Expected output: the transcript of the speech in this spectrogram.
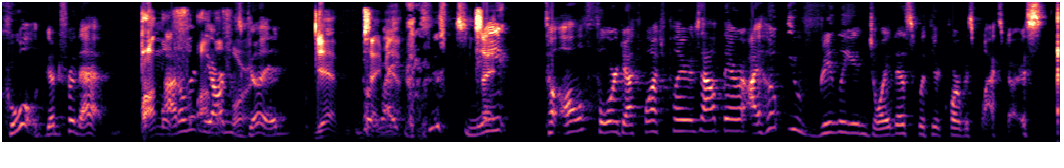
cool, good for them. I don't think the army's good, Yeah, but same like me, Same. To all four Death Watch players out there, I hope you really enjoy this with your Corvus Black Stars.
